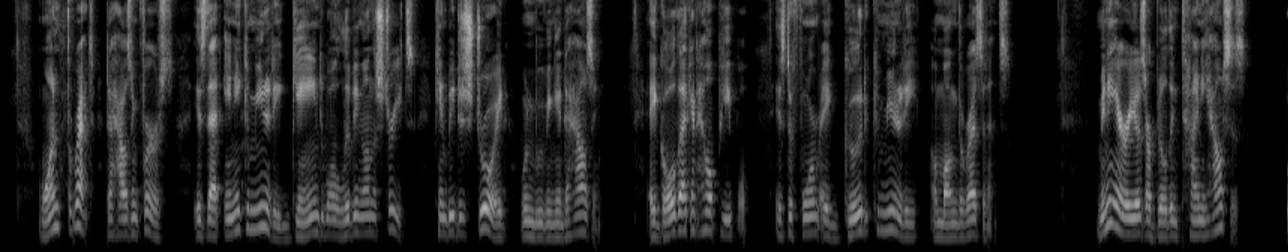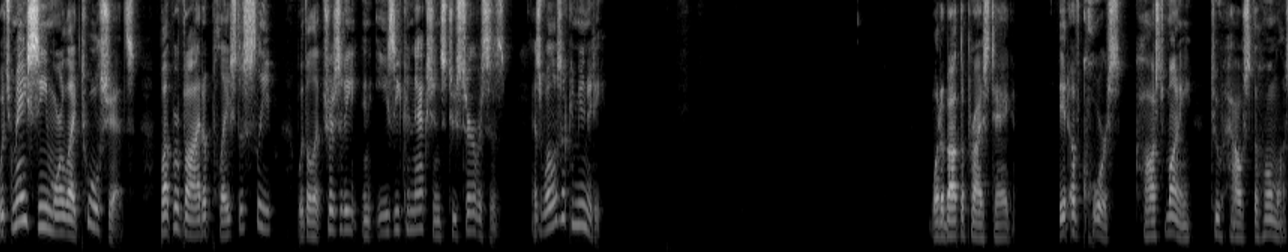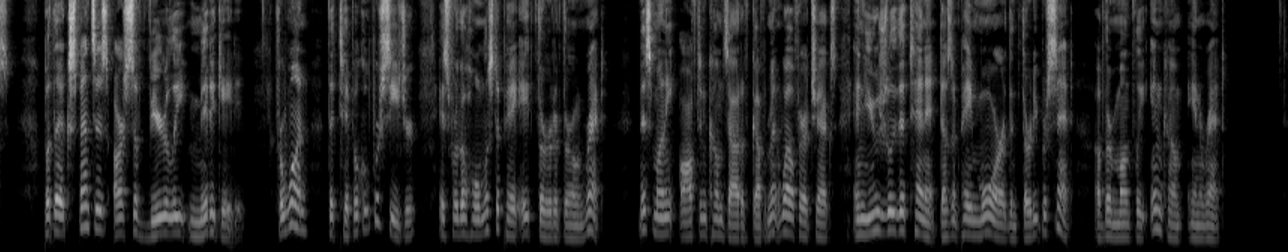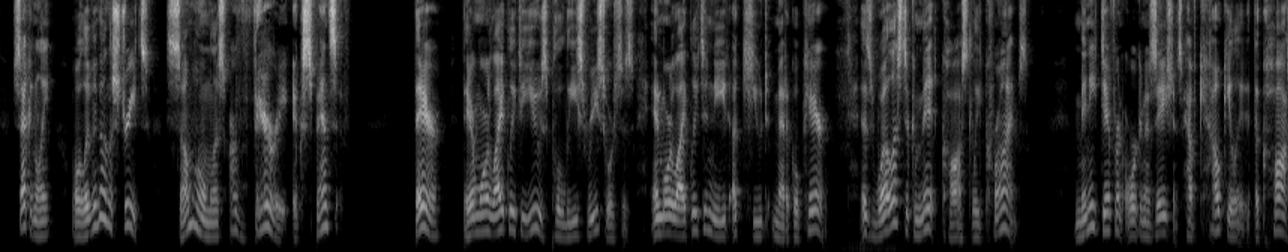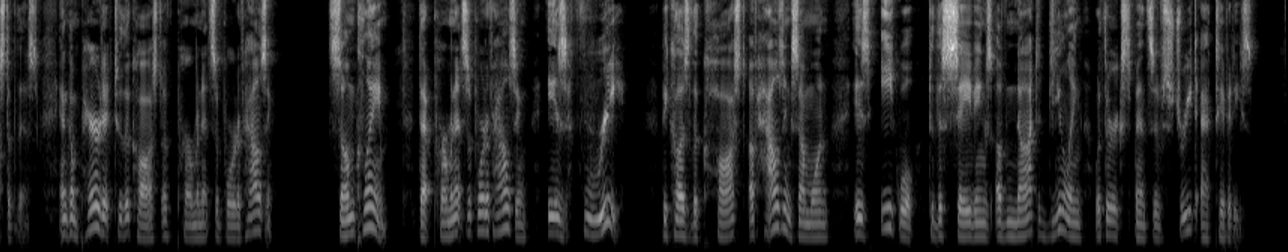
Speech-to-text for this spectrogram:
One threat to Housing First is that any community gained while living on the streets can be destroyed when moving into housing. A goal that can help people is to form a good community among the residents. Many areas are building tiny houses, which may seem more like tool sheds, but provide a place to sleep with electricity and easy connections to services, as well as a community. What about the price tag? It, of course, costs money to house the homeless, but the expenses are severely mitigated. For one, the typical procedure is for the homeless to pay a third of their own rent. This money often comes out of government welfare checks, and usually the tenant doesn't pay more than 30% of their monthly income in rent. Secondly, while living on the streets, some homeless are very expensive. There, they are more likely to use police resources and more likely to need acute medical care, as well as to commit costly crimes. Many different organizations have calculated the cost of this and compared it to the cost of permanent supportive housing. Some claim that permanent supportive housing is free because the cost of housing someone is equal to the savings of not dealing with their expensive street activities.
